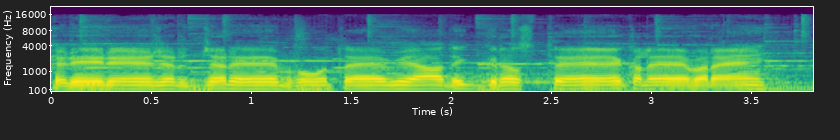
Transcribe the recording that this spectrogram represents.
शरीरे जर्जरे भूते व्याधिग्रस्ते कलेवरे।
